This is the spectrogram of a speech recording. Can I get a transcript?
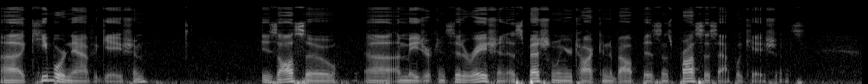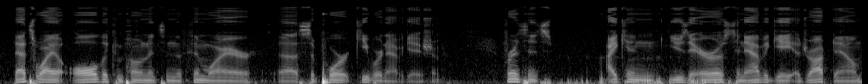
Uh, keyboard navigation is also uh, a major consideration, especially when you're talking about business process applications. That's why all the components in the ThinWire uh, support keyboard navigation. For instance, I can use the arrows to navigate a dropdown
